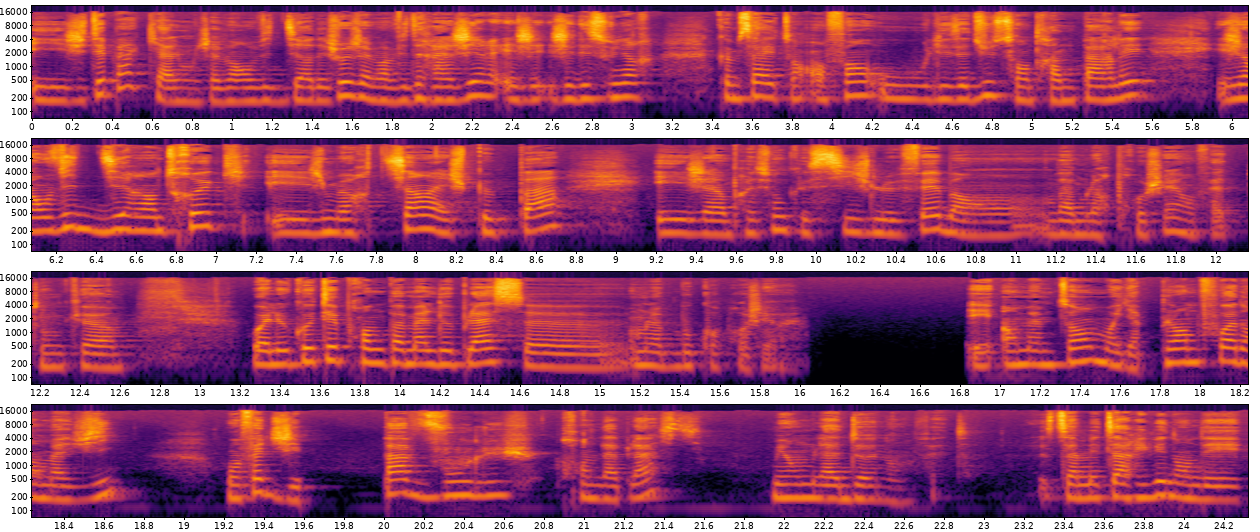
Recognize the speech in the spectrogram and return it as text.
Et j'étais pas calme. J'avais envie de dire des choses, j'avais envie de réagir. Et j'ai des souvenirs comme ça, étant enfant, où les adultes sont en train de parler. Et j'ai envie de dire un truc, et je me retiens, et je peux pas. Et j'ai l'impression que si je le fais, ben, on va me le reprocher, en fait. Donc, euh, ouais, le côté prendre pas mal de place, euh, on me l'a beaucoup reproché, ouais. Et en même temps, moi, il y a plein de fois dans ma vie où en fait, j'ai pas voulu prendre la place, mais on me la donne en fait. Ça m'est arrivé dans des,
